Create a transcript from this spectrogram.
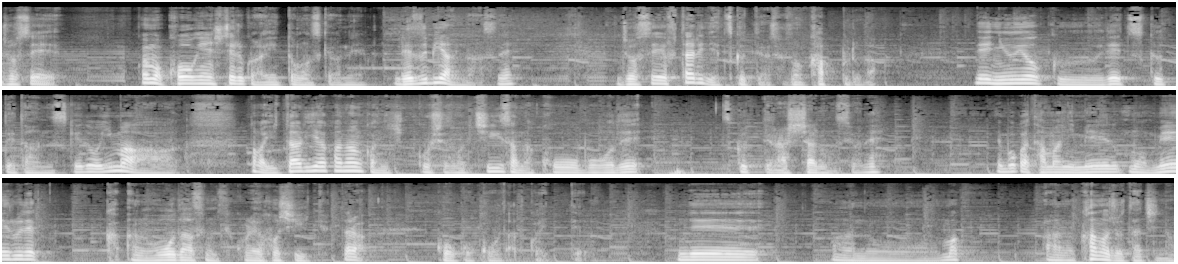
女性これも公言してるからいいと思うんですけどねレズビアンなんですね女性2人で作ってるんですよそのカップルが。でニューヨークで作ってたんですけど今なんかイタリアかなんかに引っ越してその小さな工房で作ってらっしゃるんですよね。で僕はたまにメールもうメールであのオーダーするんですよこれ欲しいって言ったらこうこうこうだとか言ってであのまああの彼女たちの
